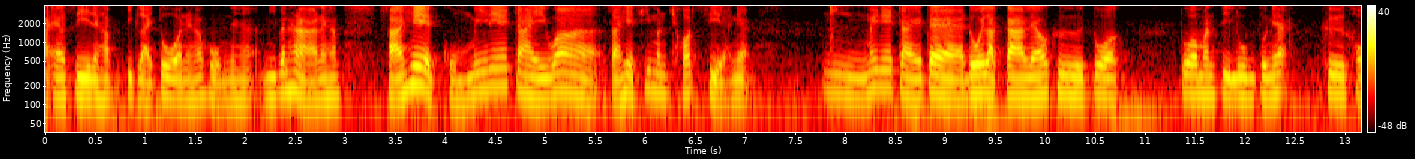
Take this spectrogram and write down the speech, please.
RLC นะครับ อีกหลายตัวนะครับผมนะฮะมีปัญหานะครับ สาเหตุผมไม่แน่ใจว่าสาเหตุที่มันช็อตเสียเนี่ยไม่แน่ใจแต่โดยหลักการแล้วคือตัวตัวมันติลูมตัวเนี้ยคือเขา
